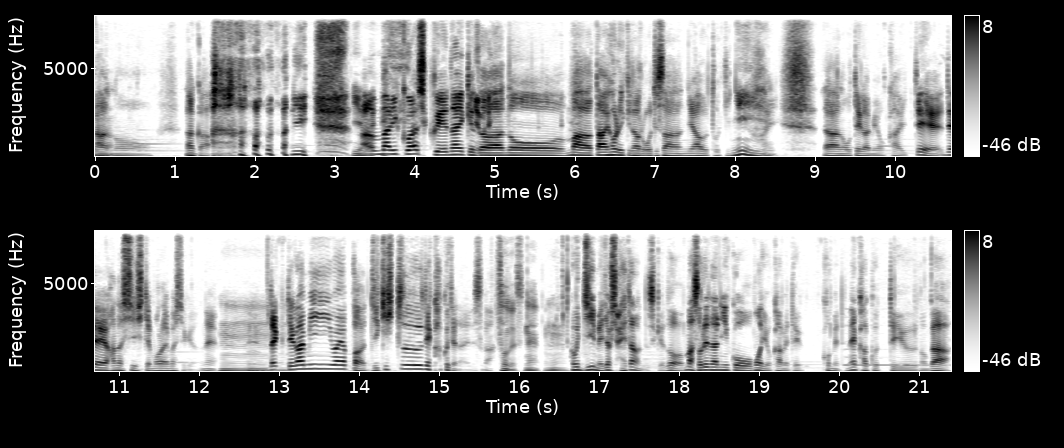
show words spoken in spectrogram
あのなんかあんまりあんまり詳しく言えないけどあのまあ逮捕歴のあるおじさんに会うときに、はい。あのお手紙を書いてで話してもらいましたけどね。う、うん。ん。で手紙はやっぱ直筆で書くじゃないですか。そうですね。うん。これ字めちゃくちゃ下手なんですけど、まあ、それなりにこう思いを込めて込めてね書くっていうのが、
